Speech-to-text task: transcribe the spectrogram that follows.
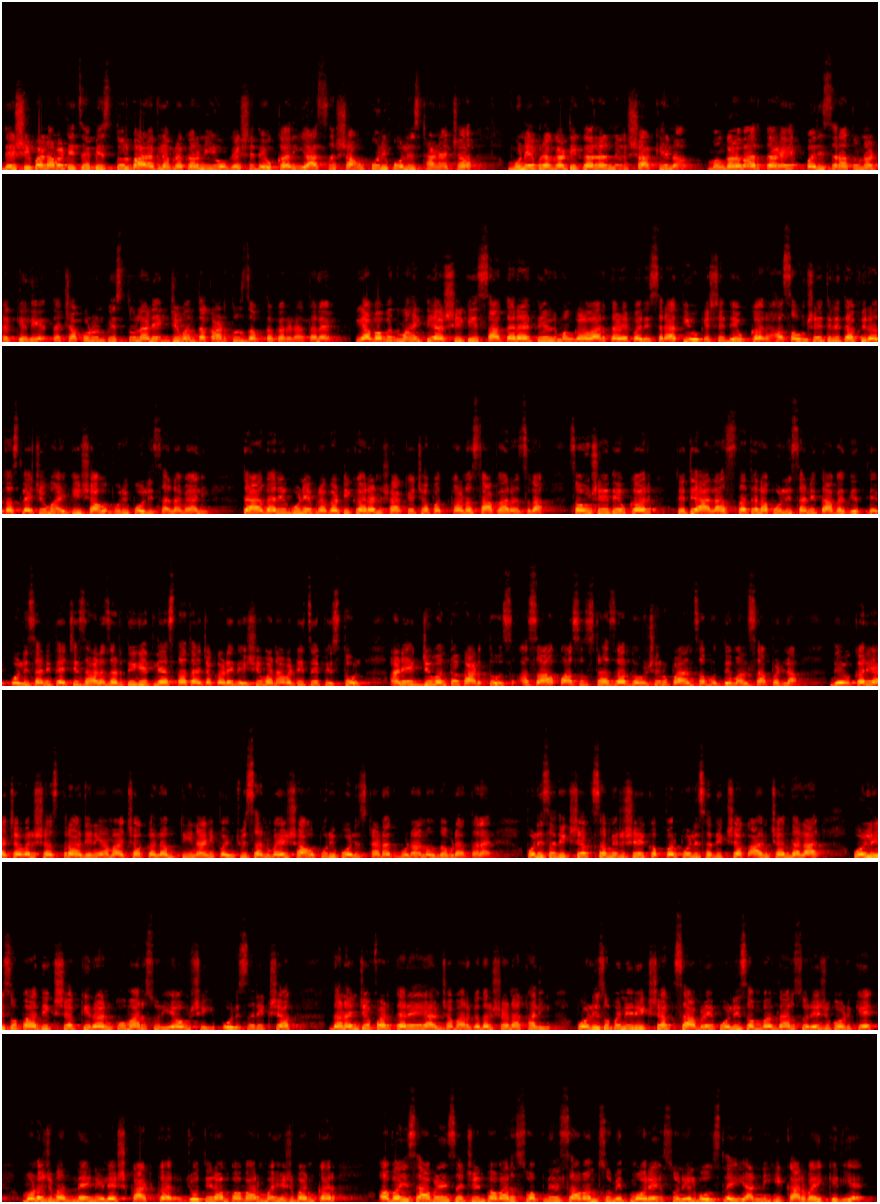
देशी बनावटीचे पिस्तूल बाळगल्याप्रकरणी योगेश देवकर यास शाहूपुरी पोलीस ठाण्याच्या गुन्हे प्रगटीकरण शाखेनं मंगळवार तळे परिसरातून अटक केली आहे. त्याच्याकडून पिस्तूल आणि एक जिवंत काडतूस जप्त करण्यात आलाय. याबाबत माहिती अशी की साताऱ्यातील मंगळवार तळे परिसरात योगेश देवकर हा संशयितरित्या फिरत असल्याची माहिती शाहूपुरी पोलिसांना मिळाली. त्या आधारे गुन्हे प्रगटीकरण शाखेच्या पथकानं सापळा रचला. संशय देवकर तेथे आला असता त्याला पोलिसांनी ताब्यात घेतले. पोलिसांनी त्याची झाडाझडती घेतली असता त्याच्याकडे देशी बनावटीचे पिस्तूल आणि एक जिवंत काडतूस असा पासष्ट हजार दोनशे रुपयांचा मुद्देमाल सापडला. देवकर याच्यावर शस्त्र अधिनियमाच्या कलम तीन आणि पंचवीस अन्वये शाहूपुरी पोलीस ठाण्यात गुन्हा नोंदवण्यात आलाय. पोलीस अधीक्षक समीर शेख अप्पर पोलीस अधीक्षक आंचल दलाल पोलीस उपअधीक्षक किरण कुमार सूर्यवंशी पोलीस निरीक्षक धनंजय फडतरे यांच्या मार्गदर्शनाखाली पोलीस उपनिरीक्षक साबळे पोलीस अंमलदार सुरेश घोडके मनोज मदने निलेश काटकर ज्योतिराम पवार महेश बनकर अभय साबळे सचिन पवार स्वप्नील सावंत सुमित मोरे सुनील भोसले यांनी ही कारवाई केली आहे.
